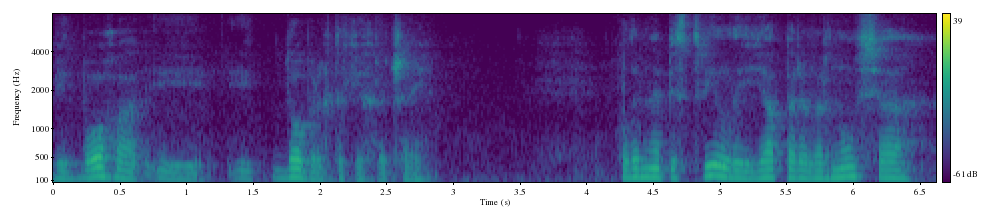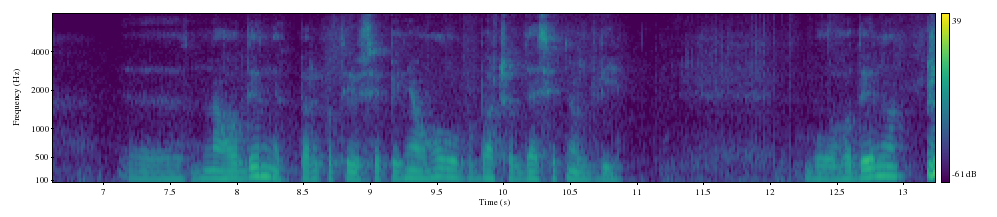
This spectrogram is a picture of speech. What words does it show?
від Бога і, і добрих таких речей. Коли мене підстрілили, я перевернувся е, на годинник, перекотився, підняв голову, побачив 10.02. Була година.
